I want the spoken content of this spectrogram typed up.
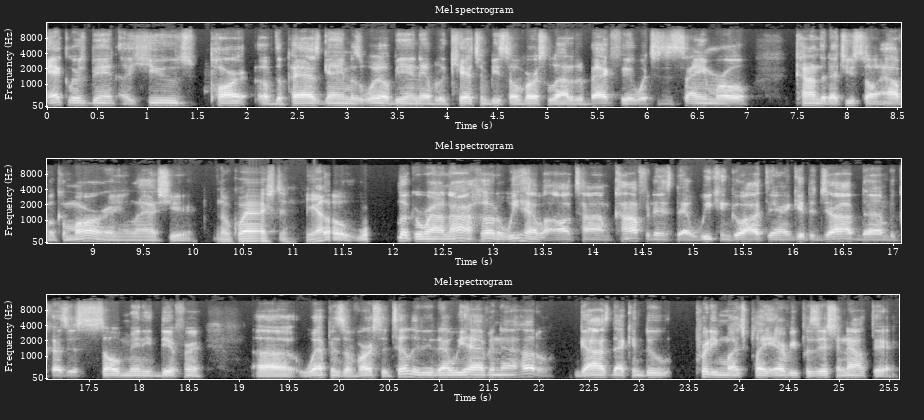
Ekeler's been a huge part of the pass game as well, being able to catch and be so versatile out of the backfield, which is the same role kind of that you saw Alvin Kamara in last year. No question. Yeah. So look around our huddle, we have an all-time confidence that we can go out there and get the job done because there's so many different uh, weapons of versatility that we have in that huddle. Guys that can do pretty much play every position out there.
